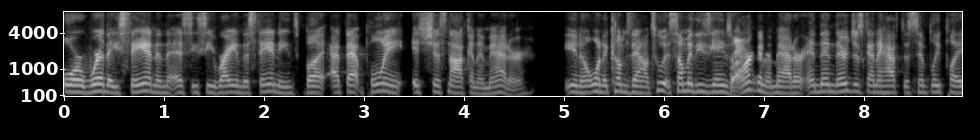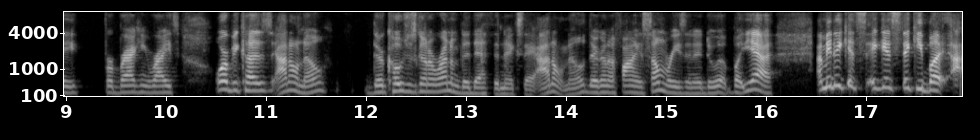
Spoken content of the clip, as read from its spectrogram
or where they stand in the SEC, right in the standings, but at that point, it's just not going to matter. You know, when it comes down to it, some of these games right. aren't going to matter and then they're just going to have to simply play for bragging rights or because I don't know, their coach is going to run them to death the next day. I don't know. They're going to find some reason to do it. But yeah, I mean, it gets it gets sticky. But I,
